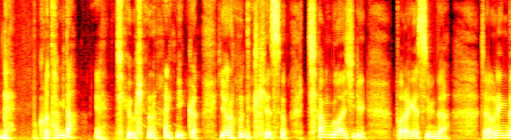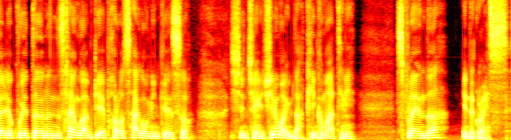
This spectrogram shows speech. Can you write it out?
네, 뭐 그렇답니다. 예, 제 의견은 아니니까 여러분들께서 참고하시기 바라겠습니다. 자, 은행 달력 구했다는 사연과 함께 8540님께서 신청해 주신 음악입니다. 핑크 마티니, Splendor in the Grass.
